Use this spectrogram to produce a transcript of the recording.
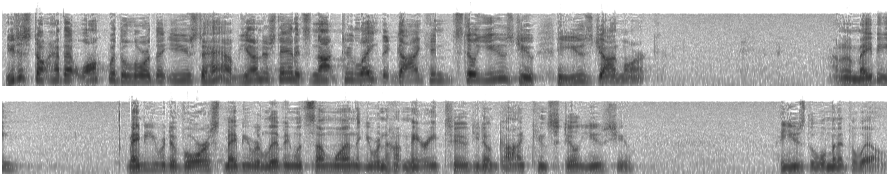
you just don't have that walk with the Lord that you used to have. You understand it's not too late that God can still use you. He used John Mark. I don't know, maybe maybe you were divorced, maybe you were living with someone that you were not married to. Do you know God can still use you? He used the woman at the well.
